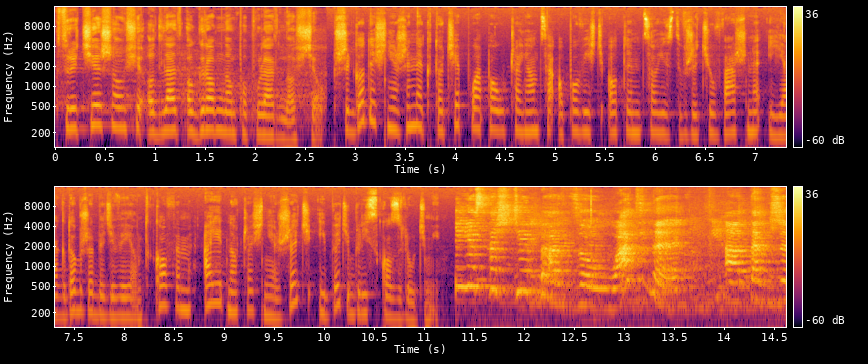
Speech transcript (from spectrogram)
które cieszą się od lat ogromną popularnością. Przygody Śnieżynek to ciepła, pouczająca opowieść o tym, co jest w życiu ważne i jak dobrze być wyjątkowym, a jednocześnie żyć i być blisko z ludźmi. Jesteście bardzo ładne, a także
